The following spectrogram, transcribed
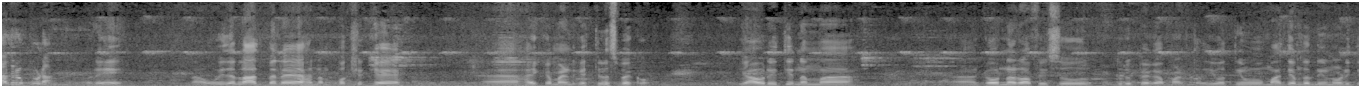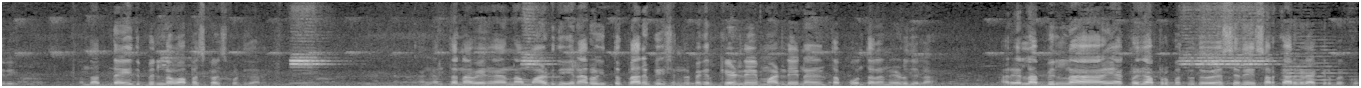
ಆದರೂ ಕೂಡ. ನೋಡಿ ನಾವು ಇದೆಲ್ಲ ಆದಮೇಲೆ ನಮ್ಮ ಪಕ್ಷಕ್ಕೆ ಹೈಕಮಾಂಡ್ಗೆ ತಿಳಿಸ್ಬೇಕು. ಯಾವ ರೀತಿ ನಮ್ಮ ಗವರ್ನರ್ ಆಫೀಸು ದುರುಪಯೋಗ ಮಾಡ್ತಾರೆ. ಇವತ್ತು ನೀವು ಮಾಧ್ಯಮದಲ್ಲಿ ನೀವು ನೋಡಿದ್ದೀರಿ, ಒಂದು ಹದಿನೈದು ಬಿಲ್ನ ವಾಪಸ್ ಕಳಿಸ್ಕೊಟ್ಟಿದ್ದಾರೆ. ಹಂಗಂತ ನಾವೇನು ನಾವು ಮಾಡಿದ್ವಿ. ಏನಾದ್ರು ಇತ್ತು ಕ್ಲಾರಿಫಿಕೇಶನ್ ಬೇಕಾದ್ರೆ ಕೇಳಲಿ ಮಾಡಲಿ ನಾನು ತಪ್ಪು ಅಂತ ನಾನು ಹೇಳೋದಿಲ್ಲ. ಆದರೆ ಎಲ್ಲ ಬಿಲ್ನ ಯಾಕೆ ಪ್ರಜಾಪ್ರಭುತ್ವದ ವ್ಯವಸ್ಥೆಯಲ್ಲಿ ಸರ್ಕಾರಗಳು ಹಾಕಿರಬೇಕು?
